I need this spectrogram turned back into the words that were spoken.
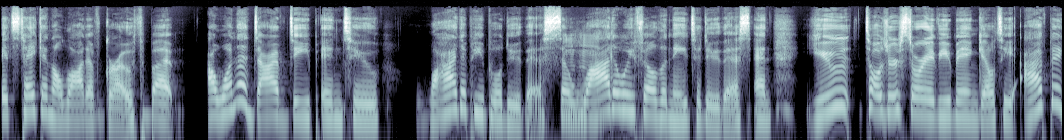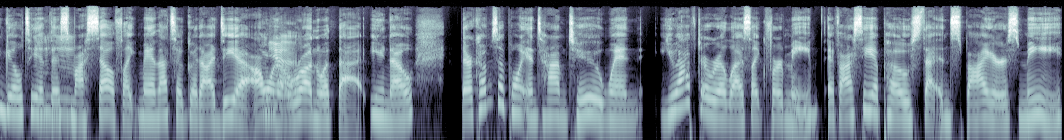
it's taken a lot of growth, but I want to dive deep into why do people do this? So Mhm. why do we feel the need to do this? And you told your story of you being guilty. I've been guilty of this Mhm. myself. Like, man, that's a good idea. I want to Yeah. run with that, you know? There comes a point in time too when you have to realize, like for me, if I see a post that inspires me,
